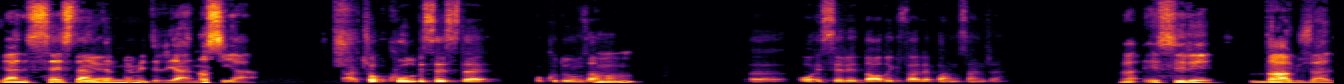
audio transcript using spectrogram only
Yani seslendirme midir? Yani nasıl ya? Yani çok cool bir sesle okuduğun zaman Hı. e, o eseri daha da güzel yapar mı sence? Ya eseri daha güzel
